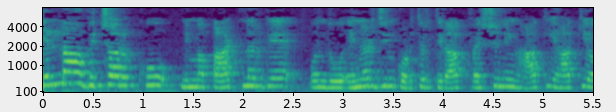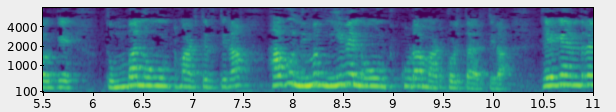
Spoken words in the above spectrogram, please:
ಎಲ್ಲಾ ವಿಚಾರಕ್ಕೂ ನಿಮ್ಮ ಪಾರ್ಟ್ನರ್ಗೆ ಒಂದು ಎನರ್ಜಿನ ಕೊಡ್ತಿರ್ತೀರಾ? ಕ್ವೆಶನಿಂಗ್ ಹಾಕಿ ಹಾಕಿ ಅವ್ರಿಗೆ ತುಂಬಾ ನೋವು ಉಂಟು ಮಾಡ್ತಿರ್ತೀರಾ? ಹಾಗೂ ನಿಮಗ್ ನೀವೇ ನೋವು ಉಂಟು ಕೂಡ ಮಾಡ್ಕೊಳ್ತಾ ಇರ್ತೀರಾ? ಹೇಗೆ ಅಂದ್ರೆ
